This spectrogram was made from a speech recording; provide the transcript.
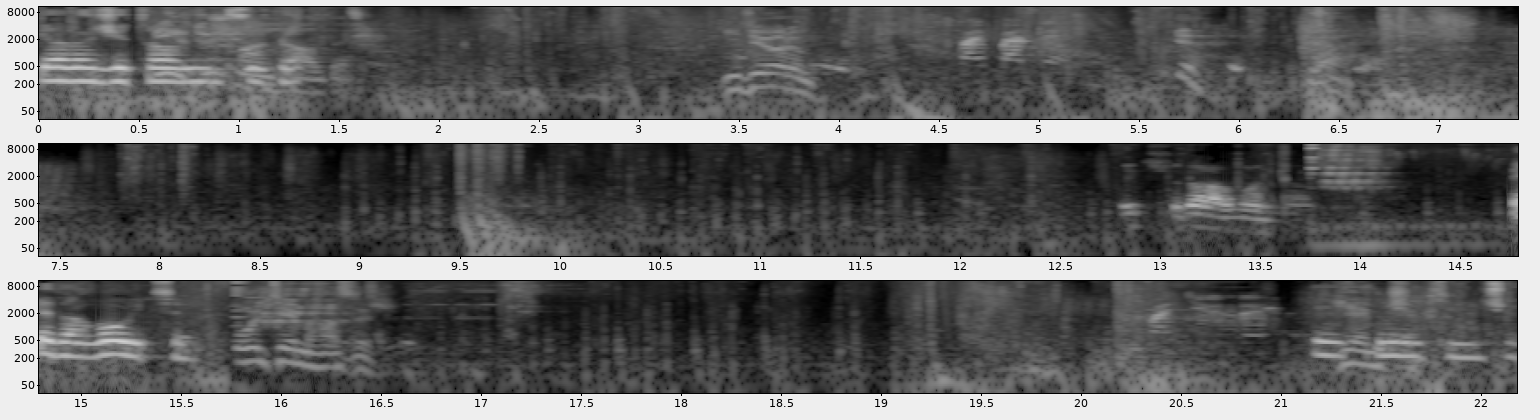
Ya ben jet Bir alayım düşman şurada. kaldı. Gidiyorum. Bir kişi de alman lazım. Bedava ulti. Ultim hazır. Yem çıktı.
